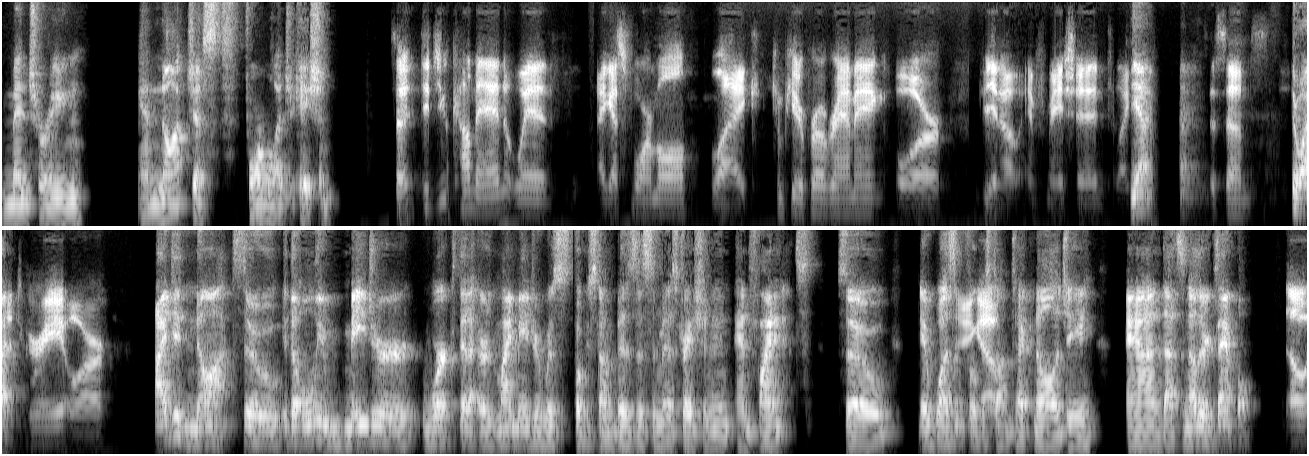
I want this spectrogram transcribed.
mentoring and not just formal education. So, did you come in with, I guess, formal like computer programming or you know information to like yeah systems so I, degree or? I did not. So the only major work that, or my major was focused on business administration and, and finance. So it wasn't focused go. on technology, and that's another example. So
